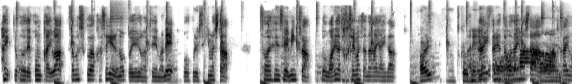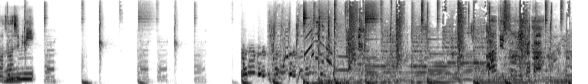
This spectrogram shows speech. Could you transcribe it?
はい、ということで今回はサブスクは稼げるの？というようなテーマでお送りしてきました。沢井先生、ミンクさん、どうもありがとうございました。長い間。はい、お疲れ様でした。はい、ありがとうございました。はい次回もお楽しみに。アーティストの見方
